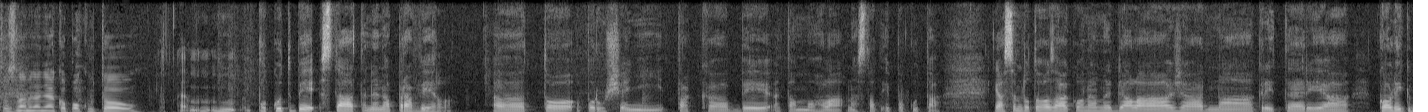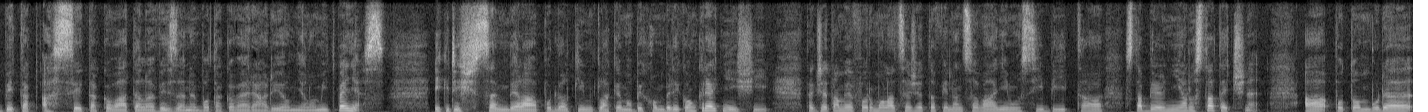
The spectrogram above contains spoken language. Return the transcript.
To znamená nějakou pokutou? pokud by stát nenapravil eh, to porušení, tak eh, by tam mohla nastat i pokuta. Já jsem do toho zákona nedala žádná kritéria, kolik by tak asi taková televize nebo takové rádio mělo mít peněz i když jsem byla pod velkým tlakem, abychom byli konkrétnější. Takže tam je formulace, že to financování musí být eh, stabilní a dostatečné. A potom bude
